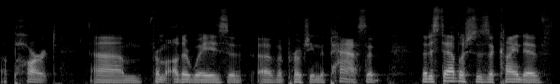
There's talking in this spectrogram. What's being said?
apart um, from other ways of, of approaching the past that that establishes a kind of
